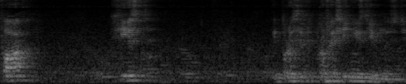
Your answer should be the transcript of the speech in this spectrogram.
фах, хист і професійні здібності.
